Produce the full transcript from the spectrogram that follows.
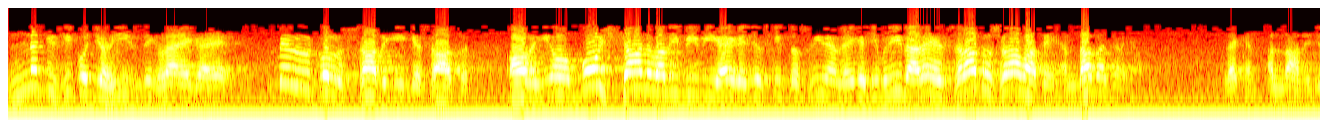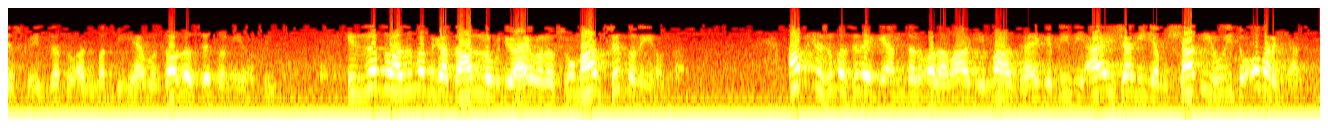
نہ کسی کو جہیز دکھلائے گئے۔ بالکل سادگی کے ساتھ اور یہ وہ شان والی بیوی ہے کہ جس کی تصویریں لے کے جبریل آ رہے ہیں سرا تو سراب آتے ہیں، اندازہ کریں۔ لیکن اللہ نے جس کو عزت و عظمت دی ہے، وہ دولت سے تو نہیں ہوتی۔ عزت و عظمت کا تعلق جو ہے، وہ رسومات سے تو نہیں ہوتا۔ اب اس مسئلے کے اندر علماء کی بات ہے کہ بی بی عائشہ کی جب شادی ہوئی تو عمر کیا تھی؟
